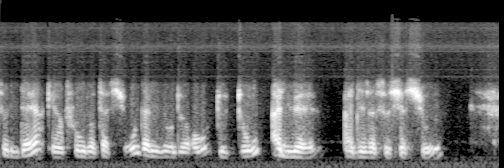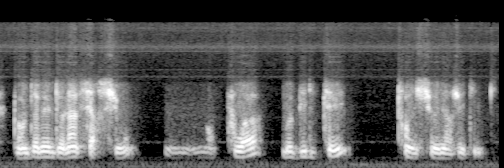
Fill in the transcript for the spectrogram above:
solidaire, qui est un fonds de dotation d'un million d'euros de dons annuels à des associations dans le domaine de l'insertion, euh, emploi, mobilité, transition énergétique.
